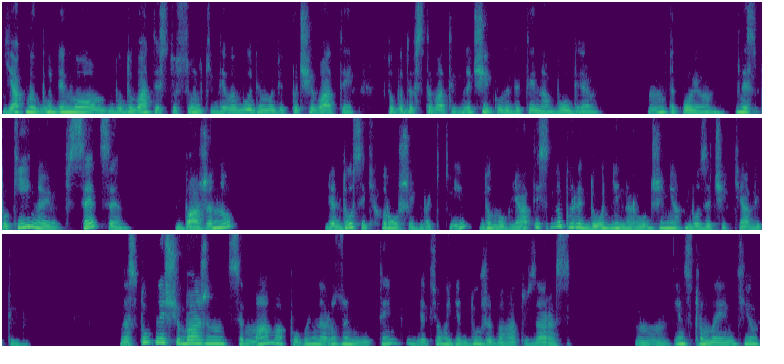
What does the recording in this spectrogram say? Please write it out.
як ми будемо будувати стосунки, де ми будемо відпочивати, хто буде вставати вночі, коли дитина буде ну, такою неспокійною, все це бажано для досить хороших батьків домовлятись напередодні народження або зачаття дитини. Наступне, що бажано, це мама повинна розуміти, для цього є дуже багато зараз інструментів,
